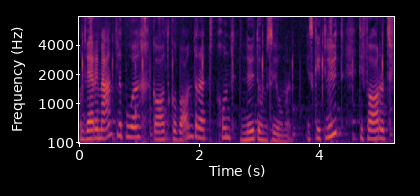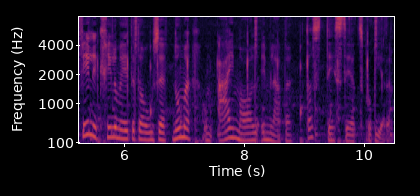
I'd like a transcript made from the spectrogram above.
Und wer im Entlebuch geht wandern, kommt nicht um sie herum. Es gibt Leute, die fahren viele Kilometer da raus, nur um einmal im Leben das Dessert zu probieren.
